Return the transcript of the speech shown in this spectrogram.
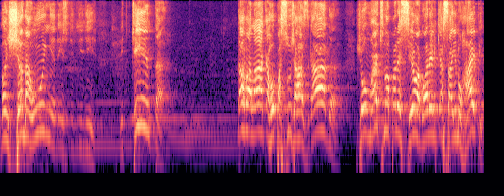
manchando a unha de, de, de, de tinta. Estava lá com a roupa suja rasgada. João Marcos não apareceu, agora ele quer sair no hype.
